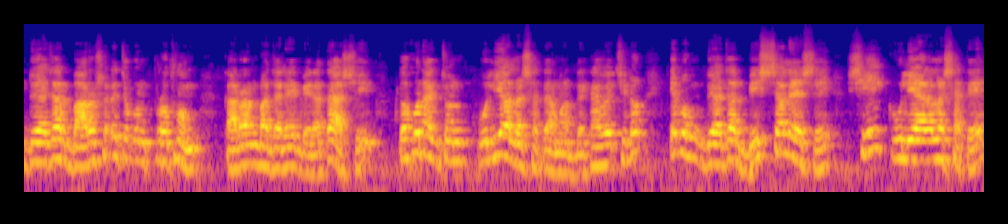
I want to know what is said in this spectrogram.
দু হাজার বারো সালে যখন প্রথম কারওয়ান বাজারে বেড়াতে আসি তখন একজন কুলিয়ালার সাথে আমার দেখা হয়েছিল এবং দু হাজার বিশ সালে এসে সেই কুলিয়ালার সাথে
